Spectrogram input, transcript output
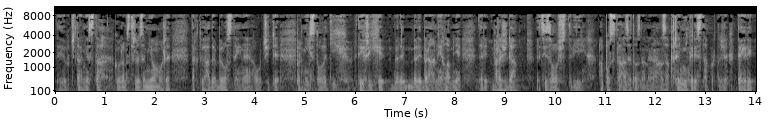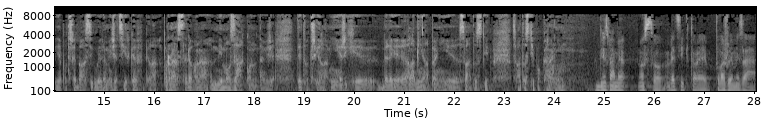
ty určitá města kolem středozemního moře, tak to jádro bylo stejné a určitě v prvních stoletích ty hříchy byly, byly brány hlavně tedy vražda, cizoložství, apostáze, to znamená zapření Krista, protože tehdy je potřeba si uvědomit, že církev byla pro nás sledovaná mimo zákon, takže tyto tři hlavní hříchy byly hlavní náplní svátosti, svátosti pokání. Dnes máme množstvo vecí, ktoré považujeme za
